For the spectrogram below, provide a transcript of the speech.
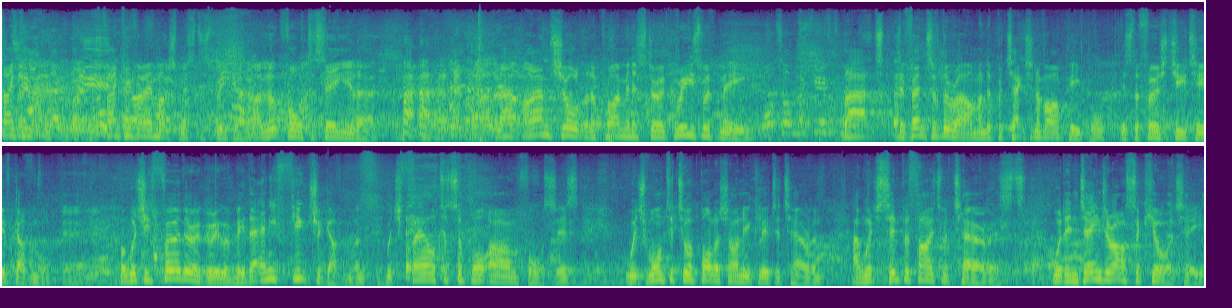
Thank you. Thank you very much, Mr. Speaker. I look forward to seeing you there. now, I am sure that the Prime Minister agrees with me that defence of the realm and the protection of our people is the first duty of government. But would she further agree with me that any future government which failed to support our armed forces, which wanted to abolish our nuclear deterrent, and which sympathised with terrorists would endanger our security,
